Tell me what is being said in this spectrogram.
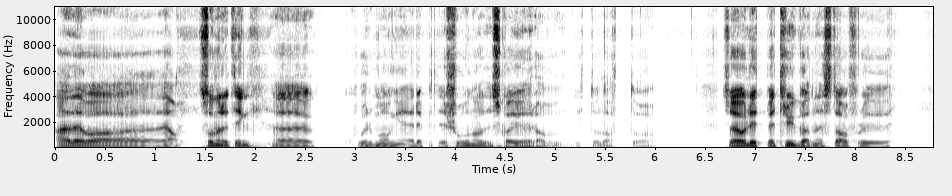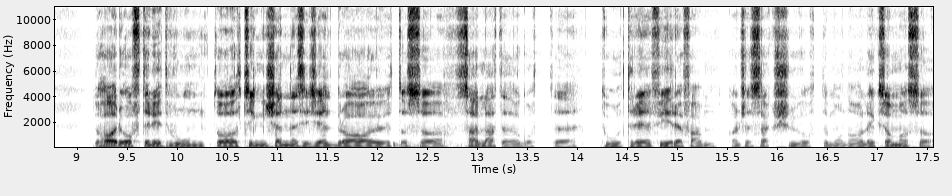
Nei, det var ja, sånne ting. Eh, hvor mange repetisjoner du skal gjøre av ditt og datt. Og. Så det er jo litt betryggende, da, for du, du har jo ofte litt vondt, og ting kjennes ikke helt bra ut, og så selv etter det har gått eh, to, tre, fire, fem, kanskje seks, sju, åtte måneder, liksom, og så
